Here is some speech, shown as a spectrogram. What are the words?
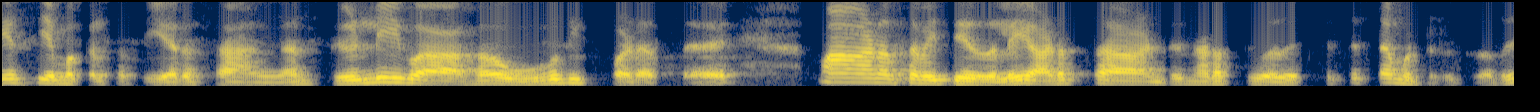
தேசிய மக்கள் சக்தி அரசாங்கம் தெளிவாக உறுதிப்படுத்த மாகாண சபை தேர்தலை அடுத்த ஆண்டு நடத்துவதற்கு திட்டமிட்டிருக்கிறது.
